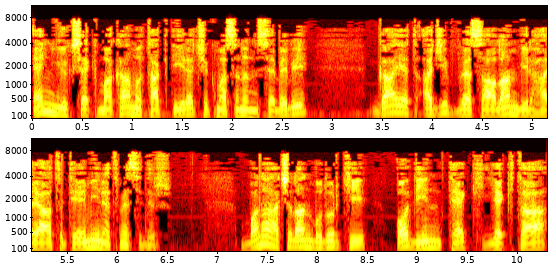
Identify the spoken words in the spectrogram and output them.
en yüksek makamı takdire çıkmasının sebebi gayet acip ve sağlam bir hayatı temin etmesidir. Bana açılan budur ki o din tek, yekta,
